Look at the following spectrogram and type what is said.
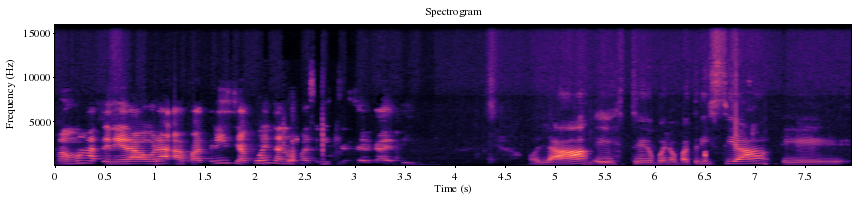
vamos a tener ahora a Patricia. Cuéntanos, Patricia, acerca de ti. Hola, este, bueno, Patricia eh,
